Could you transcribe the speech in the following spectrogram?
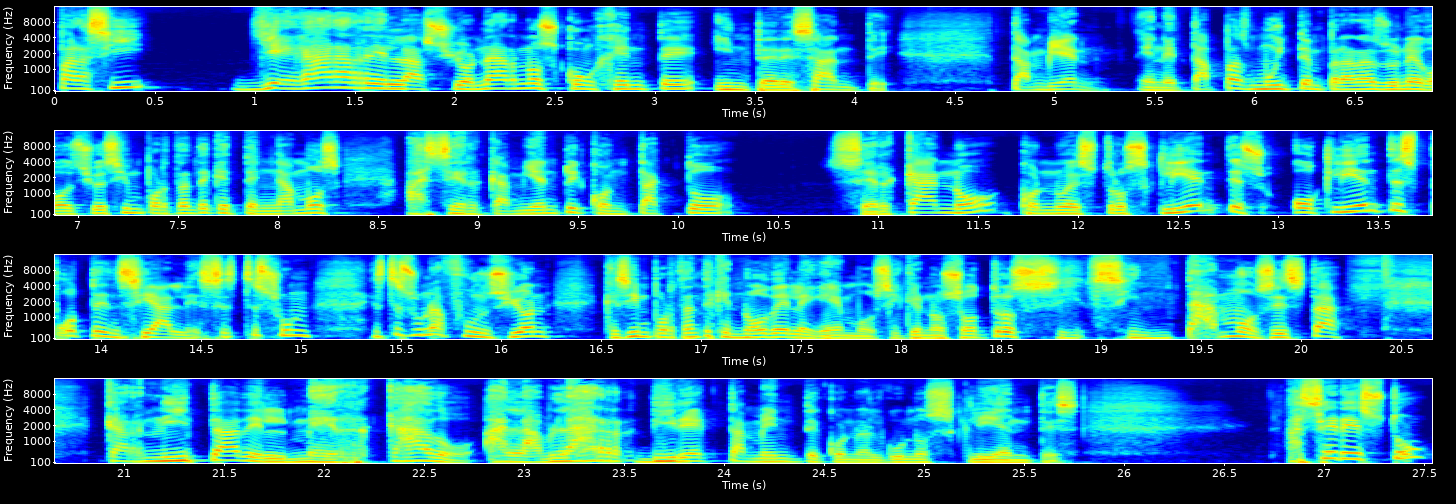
para así llegar a relacionarnos con gente interesante. También en etapas muy tempranas de un negocio es importante que tengamos acercamiento y contacto cercano con nuestros clientes o clientes potenciales. Este es un, esta es una función que es importante que no deleguemos y que nosotros sintamos esta carnita del mercado al hablar directamente con algunos clientes. Hacer esto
